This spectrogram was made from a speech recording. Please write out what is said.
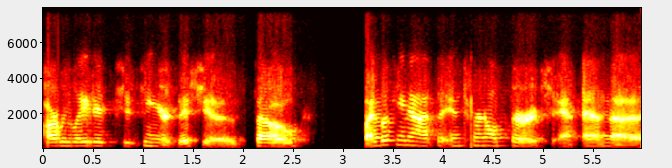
are related to seniors issues. So by looking at the internal search and, and the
